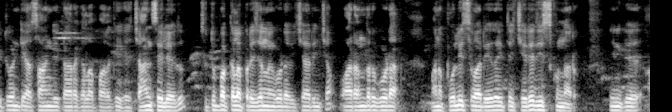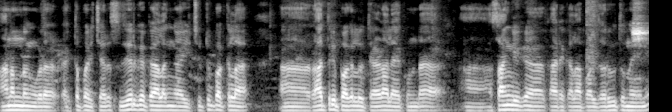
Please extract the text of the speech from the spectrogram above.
ఎటువంటి అసాంఘిక కార్యకలాపాలకి ఛాన్సే లేదు. చుట్టుపక్కల ప్రజలను కూడా విచారించాం. వారందరూ కూడా మన పోలీసు వారు ఏదైతే చర్య తీసుకున్నారో దీనికి ఆనందం కూడా వ్యక్తపరిచారు. సుదీర్ఘకాలంగా ఈ చుట్టుపక్కల రాత్రి పగలు తేడా లేకుండా అసాంఘిక కార్యకలాపాలు జరుగుతున్నాయని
